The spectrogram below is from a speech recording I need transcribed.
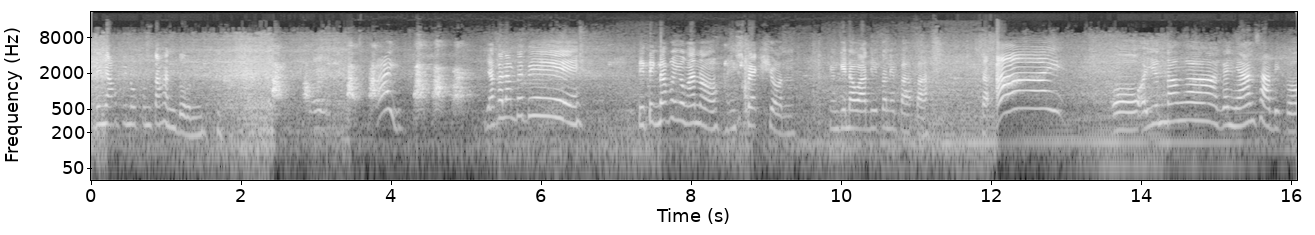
Hindi niya ako pinupuntahan doon. Ay! Diyan ka lang, bebe. Titignan ko yung ano, inspection. Yung ginawa dito ni Papa. Sa, ay! Oh, ayun na nga. Ganyan, sabi ko.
